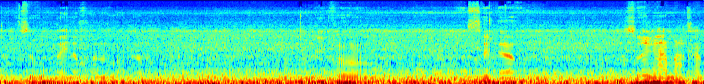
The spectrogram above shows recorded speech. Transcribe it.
ตึกสูงในนครหลวงครับนี่ก็เสร็จแล้ว สวยงามมากครับ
